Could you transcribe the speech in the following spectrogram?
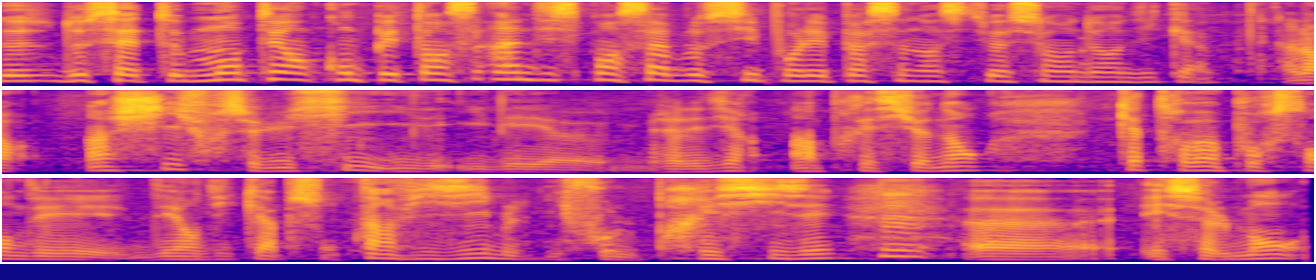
de, cette montée en compétences indispensable aussi pour les personnes en situation de handicap. Alors, un chiffre, celui-ci, il, est, euh, j'allais dire, impressionnant. 80% des, handicaps sont invisibles, il faut le préciser, mm. euh, et seulement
